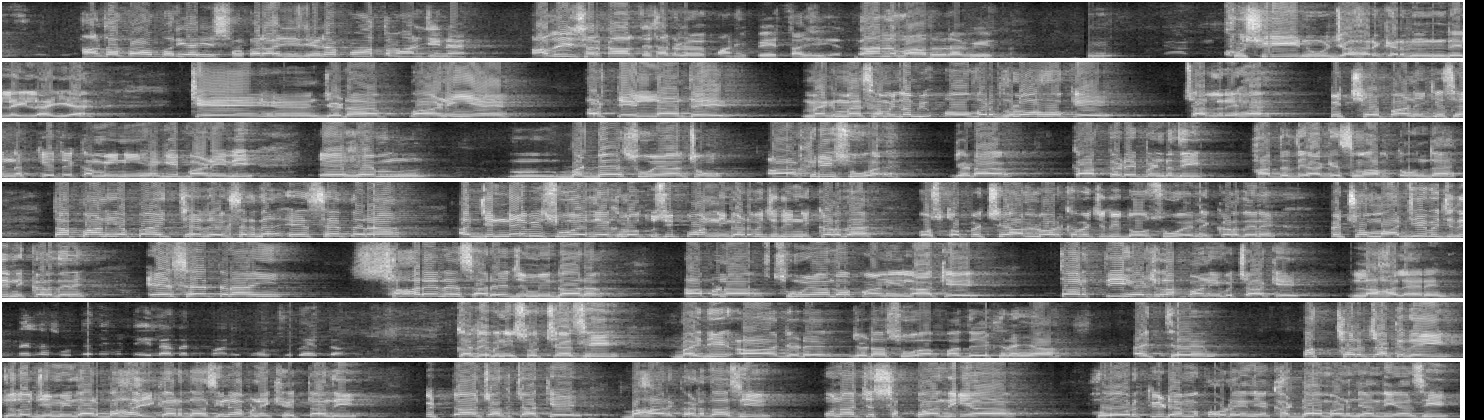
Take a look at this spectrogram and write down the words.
ਹਾਂ ਤਾਂ ਬਹੁਤ ਵਧੀਆ ਜੀ ਸ਼ੁਕਰ ਆ ਜੀ ਜਿਹੜਾ ਭਗਵੰਤ ਮਾਨ ਜੀ ਨੇ ਆਪਣੀ ਸਰਕਾਰ ਤੇ ਸਾਡੇ ਲਵੇ ਪਾਣੀ ਭੇਜਤਾ ਜੀ। ਧੰਨਵਾਦ ਉਹਦਾ ਵੀਰ ਦਾ। ਖੁਸ਼ੀ ਨੂੰ ਜ਼ਾਹਰ ਕਰਨ ਦੇ ਲਈ ਲਾਈ ਹੈ ਕਿ ਜਿਹੜਾ ਪਾਣੀ ਹੈ ਆ ਟੇਲਾਂ ਤੇ ਮੈਂ ਮੈਂ ਸਮਝਦਾ ਵੀ ਓਵਰਫਲੋ ਹੋ ਕੇ ਚੱਲ ਰਿਹਾ ਹੈ। ਪਿੱਛੇ ਪਾਣੀ ਕਿਸੇ ਨੱਕੇ ਤੇ ਕਮੀ ਨਹੀਂ ਹੈਗੀ ਪਾਣੀ ਦੀ। ਇਹ ਵੱਡੇ ਸੂਆਂ ਚੋਂ ਆਖਰੀ ਸੂਆ ਹੈ, ਜਿਹੜਾ ਕਾਕੜੇ ਪਿੰਡ ਦੀ ਹੱਦ ਤੇ ਆ ਕੇ ਸਮਾਪਤ ਹੁੰਦਾ ਹੈ। ਤਾਂ ਪਾਣੀ ਆਪਾਂ ਇੱਥੇ ਦੇਖ ਸਕਦੇ ਹਾਂ। ਇਸੇ ਤਰ੍ਹਾਂ ਆ ਜਿੰਨੇ ਵੀ ਸੂਏ ਦੇਖ ਲਓ, ਤੁਸੀਂ ਭਵਾਨੀਗੜ੍ਹ ਵਿੱਚ ਦੀ ਨਿਕਲਦਾ ਉਸ ਤੋਂ ਪਿੱਛੇ ਆਲੂ ਅਰਖ ਵਿੱਚ ਦੀ ਦੋ ਸੂਏ ਨਿਕਲਦੇ ਨੇ, ਪਿੱਛੋਂ ਮਾਝੀ ਵਿੱਚ ਦੀ ਨਿਕਲਦੇ ਨੇ। ਇਸੇ ਤਰ੍ਹਾਂ ਹੀ ਸਾਰੇ ਦੇ ਸਾਰੇ ਜ਼ਿਮੀਂਦਾਰ ਆਪਣਾ ਸੂਇਆਂ ਦਾ ਪਾਣੀ ਲਾ ਕੇ ਧਰਤੀ ਹੇਠਲਾ ਪਾਣੀ ਬਚਾ ਕੇ ਲਾਹਾ ਲੈ ਰਹੇ ਨੇ। ਪਹਿਲਾਂ ਸੋਚਿਆ ਸੀ ਵੀ ਟੇਲਾਂ ਤੱਕ ਪਾਣੀ ਪਹੁੰਚੂਗਾ ਇਦਾਂ ਕਦੇ ਵੀ ਨਹੀਂ ਸੋਚਿਆ ਸੀ। ਬਾਈ ਜੀ ਆ ਜਿਹੜੇ ਜਿਹੜਾ ਸੂਆ ਆਪਾਂ ਦੇਖ ਰਹੇ ਹਾਂ ਇੱਥੇ ਪੱਥਰ ਚੱਕਦੇ ਹੀ ਜਦੋਂ ਜ਼ਿਮੀਂਦਾਰ ਬਹਾਈ ਕਰਦਾ ਸੀ ਨਾ ਆਪਣੇ ਖੇਤਾਂ ਦੀ ਇੱਟਾਂ ਚੱਕ ਚੱਕ ਕੇ ਬਾਹਰ ਕੱਢਦਾ ਸੀ ਉਹਨਾਂ 'ਚ ਸੱਪਾਂ ਦੀਆਂ ਹੋਰ ਕੀੜੇ ਮਕੌੜਿਆਂ ਦੀਆਂ ਖੱਡਾਂ ਬਣ ਜਾਂਦੀਆਂ ਸੀ।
